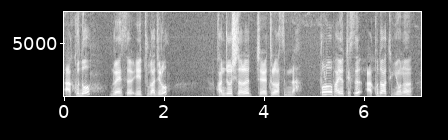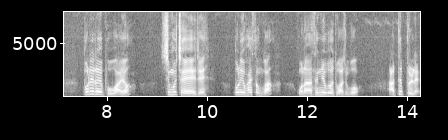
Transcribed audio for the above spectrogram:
아쿠도, 루엔스 이 두 가지로 관주 시설을 제 들어갔습니다. 프로바이오틱스 아쿠도 같은 경우는 뿌리를 보호하여 식물체의 이제 뿌리 활성과 원활한 생육을 도와주고 아트플랜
